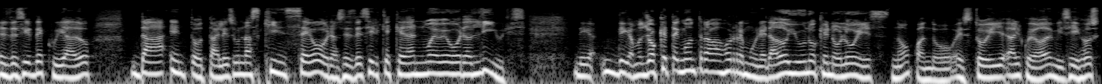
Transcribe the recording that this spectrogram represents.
es decir, de cuidado, da en total es unas 15 horas, es decir, que quedan nueve horas libres digamos, yo que tengo un trabajo remunerado y uno que no lo es, ¿no? Cuando estoy al cuidado de mis hijos,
